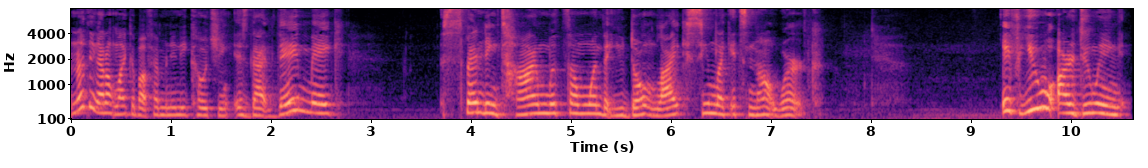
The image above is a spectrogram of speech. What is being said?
another thing I don't like about femininity coaching is that they make spending time with someone that you don't like seem like it's not work. If you are doing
